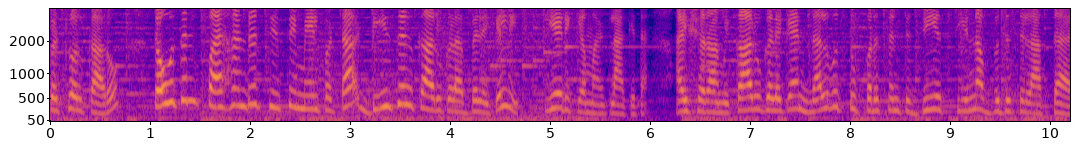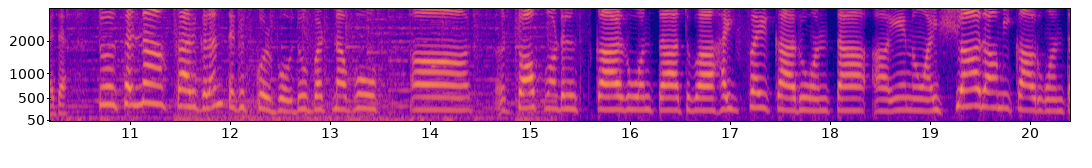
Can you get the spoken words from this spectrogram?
petrol car thousand five hundred C C ಮೇಲ್ಪಟ್ಟ ಡೀಸೆಲ್ ಕಾರುಗಳ ಬೆಲೆಯಲ್ಲಿ ಏರಿಕೆ ಮಾಡಲಾಗಿದೆ. ಐಷಾರಾಮಿ ಕಾರುಗಳಿಗೆ ನಲವತ್ತು ಪರ್ಸೆಂಟ್ ಜಿ ಎಸ್ ಟಿಯನ್ನು ವಿಧಿಸಲಾಗ್ತಾ ಇದೆ. ಸೊ ಸಣ್ಣ ಕಾರುಗಳನ್ನು ತೆಗೆದುಕೊಳ್ಬಹುದು ಬಟ್ ನಾವು ಟಾಪ್ ಮಾಡೆಲ್ಸ್ ಕಾರು ಅಂತ ಅಥವಾ ಹೈಫೈ ಕಾರು ಅಂತ ಏನು ಐಷಾರಾಮಿ ಕಾರು ಅಂತ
